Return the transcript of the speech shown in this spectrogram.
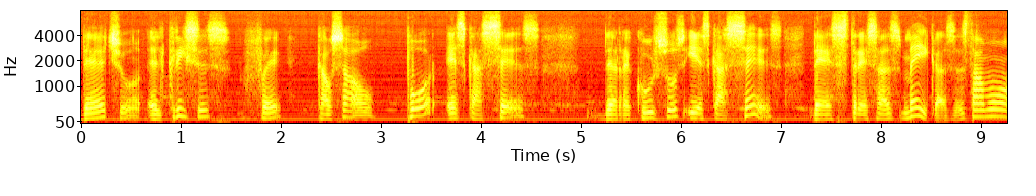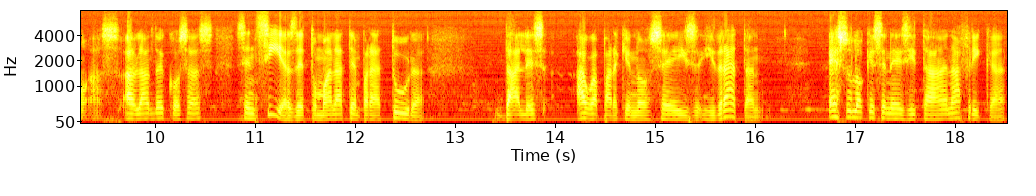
De hecho, el crisis fue causado por escasez de recursos y escasez de estresas médicas. Estamos hablando de cosas sencillas, de tomar la temperatura, darles agua para que no se hidratan. Eso es lo que se necesitaba en África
